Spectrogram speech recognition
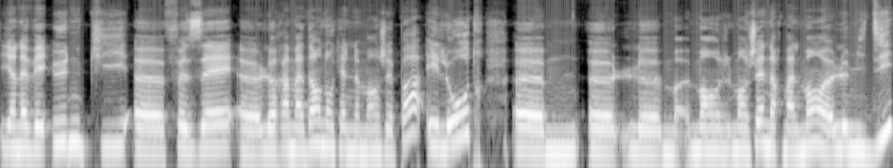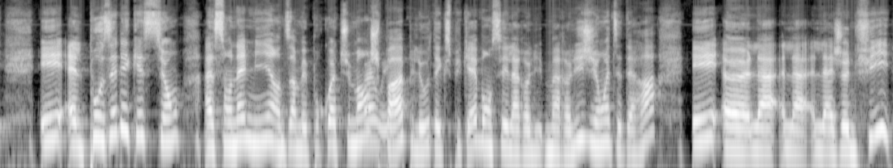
Il y en avait une qui euh, faisait euh, le ramadan, donc elle ne mangeait pas, et l'autre euh, euh, le mangeait normalement euh, le midi. Et elle posait des questions à son amie en disant mais pourquoi tu manges oui. pas? Puis l'autre expliquait bon c'est la ma religion, etc. Et euh, la, la, la jeune fille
